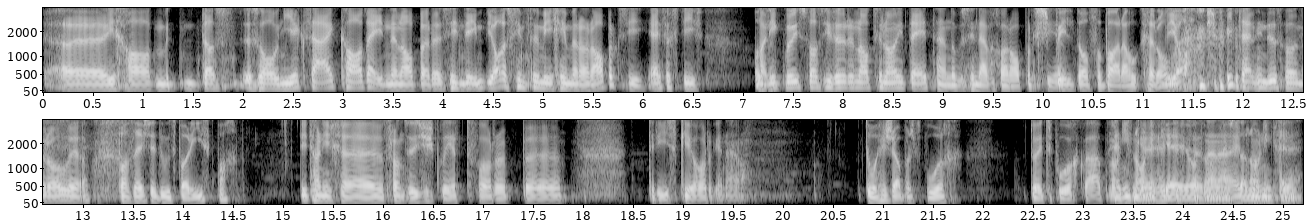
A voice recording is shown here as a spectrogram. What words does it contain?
Äh, ich habe das so nie gesagt denen, aber es sind, ja, es sind für mich immer Araber gewesen, effektiv. Also, ich habe nicht gewusst, was sie für eine Nationalität haben, aber sie sind einfach Araber. Spielt offenbar auch keine Rolle. Ja, spielt dann in so eine Rolle, ja. Was hast du in Paris gemacht? Dort habe ich äh, Französisch gelernt, vor etwa 30 Jahren, genau. Du hast aber das Buch... Du hast das Buch, glaube ich, noch nicht noch gegeben. Nicht gegeben nein, nein, noch, nicht gegeben.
